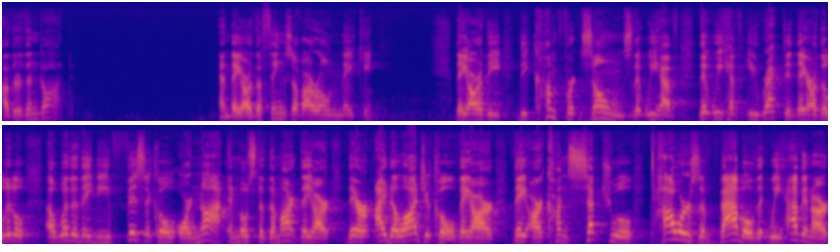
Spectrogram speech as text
other than God. And they are the things of our own making. They are the, the comfort zones that we have that we have erected. They are the little, uh, whether they be physical or not, and most of them aren't. They are they're ideological. They are they are conceptual towers of Babel that we have in our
